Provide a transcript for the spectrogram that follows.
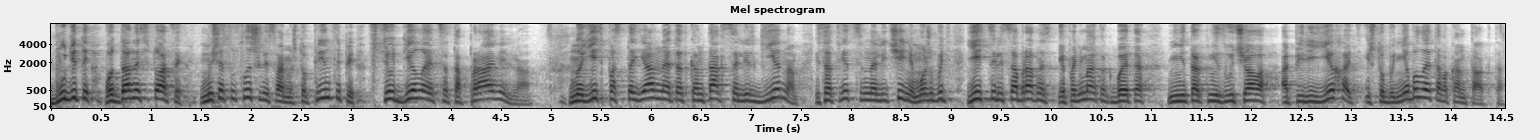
будет и... Вот в данной ситуации, мы сейчас услышали с вами, что в принципе все делается-то правильно, но есть постоянно этот контакт с аллергеном и, соответственно, лечение. Может быть, есть целесообразность, я понимаю, как бы это не так не звучало, а переехать, и чтобы не было этого контакта?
